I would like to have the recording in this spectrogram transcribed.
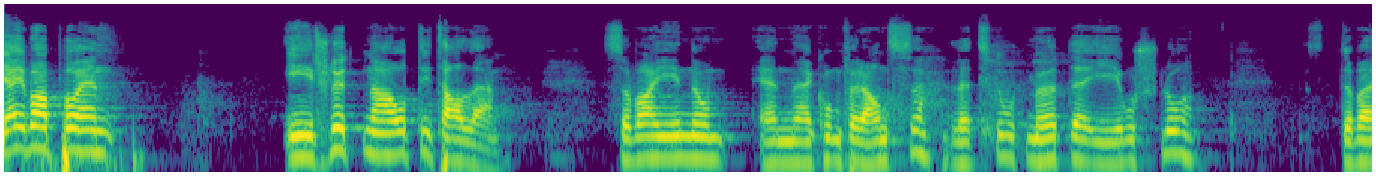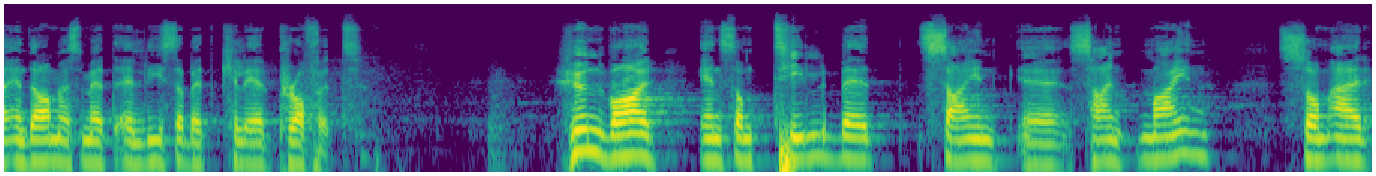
Jeg var på en I slutten av 80-tallet så var jeg innom en eh, konferanse, eller et stort møte i Oslo. Det var en dame som het Elisabeth Claire Prophet. Hun var en som tilbed Saint, eh, Saint Mine, som er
